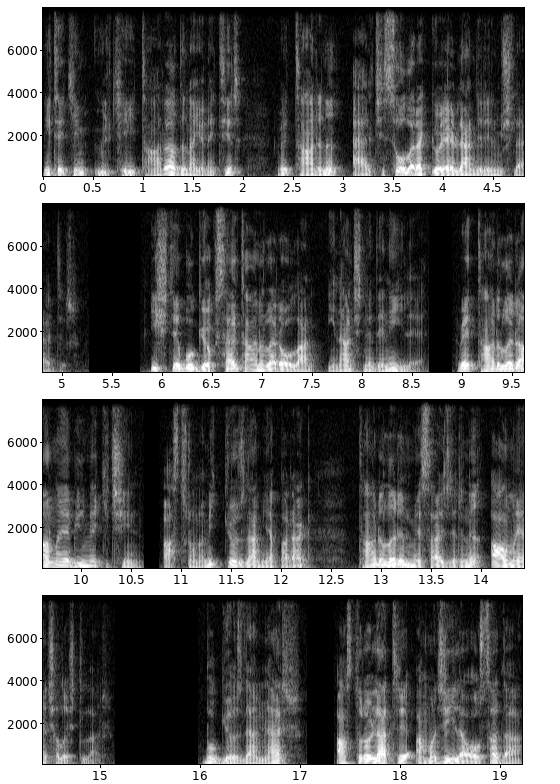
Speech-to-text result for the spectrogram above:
Nitekim ülkeyi tanrı adına yönetir ve tanrının elçisi olarak görevlendirilmişlerdir. İşte bu göksel tanrılara olan inanç nedeniyle ve tanrıları anlayabilmek için astronomik gözlem yaparak tanrıların mesajlarını almaya çalıştılar. Bu gözlemler astrolatri amacıyla olsa da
